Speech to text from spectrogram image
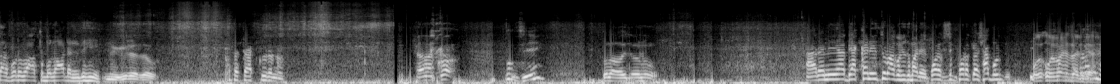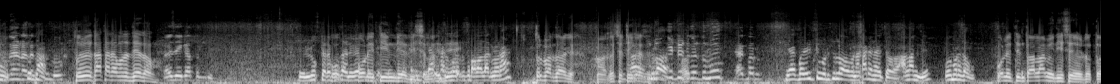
তারপরে এত বড় আটেন দেখি ঘিরে দাও কাট করে না তোলা ওই জন্য আরে নিয়ে ব্যাখ্যা নিয়ে তোমার। কাছে পরে পরে সাবল ওই পাশে দাঁড়িয়ে তুই কাতার মধ্যে দিয়ে দাও। এই যে কাতর পলিথিন দিয়ে দিছিল ভালো লাগল না? তুলবার দাও আগে। হ্যাঁ আচ্ছা ঠিক আছে। একবার। একবার একটু তুলো না কাটে নাই তো। আলাম যে ওমরে যাও। পলিথিন তো আলামই দিছে এটা তো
